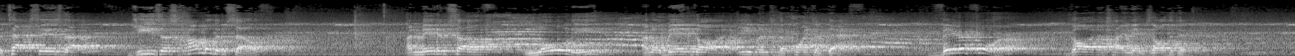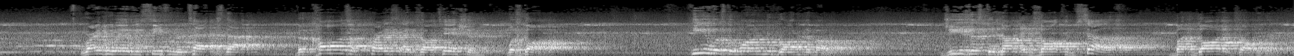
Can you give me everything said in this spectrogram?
The text says that Jesus humbled himself and made himself lowly and obeyed God even to the point of death. Therefore, God has highly exalted him. Right away, we see from the text that the cause of Christ's exaltation was God. He was the one who brought it about. Jesus did not exalt himself, but God exalted him.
